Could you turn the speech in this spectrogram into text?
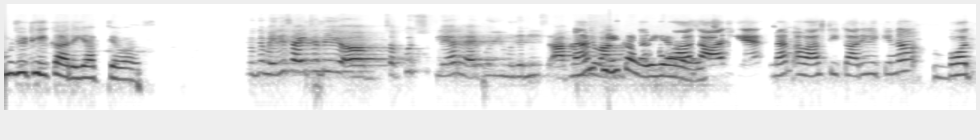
मुझे ठीक आ रही है आपकी आवाज़। क्योंकि मेरी साइड से भी आ, सब कुछ क्लियर है कोई मुझे नहीं आप मैम ठीक आ रही है आवाज़ आ रही है। मैम आवाज़ ठीक आ रही है लेकिन ना बहुत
